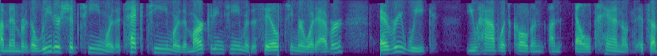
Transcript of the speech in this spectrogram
a member of the leadership team or the tech team or the marketing team or the sales team or whatever, every week you have what's called an, an L10. It's a,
